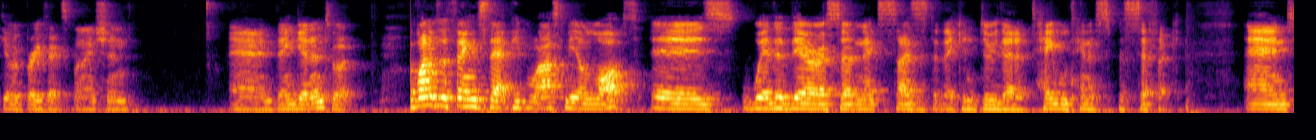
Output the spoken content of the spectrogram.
give a brief explanation and then get into it. One of the things that people ask me a lot is whether there are certain exercises that they can do that are table tennis specific. And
